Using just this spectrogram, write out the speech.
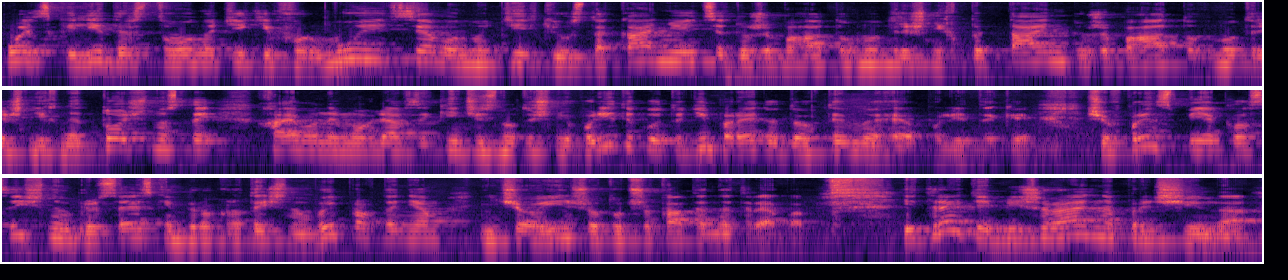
польське лідерство воно тільки формується, воно тільки устаканюється. Дуже багато внутрішніх питань, дуже багато внутрішніх неточностей. Хай вони, мовляв, закінчать внутрішньою політикою, тоді перейдуть до активної геополітики, що в принципі є класичним брюссельським бюрократичним виправданням. Нічого іншого тут шукати не треба. І третя, більш реальна причина,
